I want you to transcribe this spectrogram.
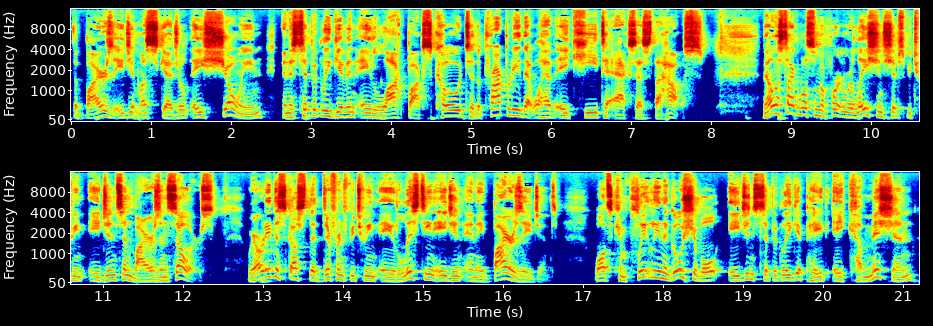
the buyer's agent must schedule a showing and is typically given a lockbox code to the property that will have a key to access the house. Now let's talk about some important relationships between agents and buyers and sellers. We already discussed the difference between a listing agent and a buyer's agent. While it's completely negotiable, agents typically get paid a commission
